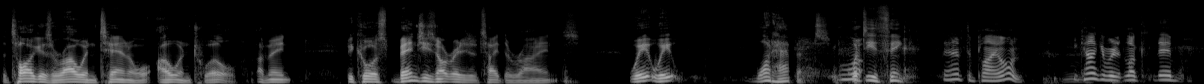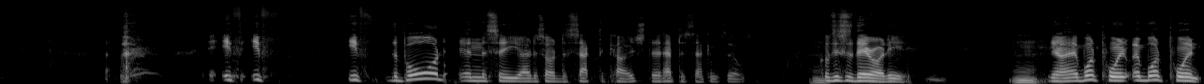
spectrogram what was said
the Tigers are 0 and 10 or 0 and 12. I mean, because Benji's not ready to take the reins. We, we, what happens? What, What- do you think? They have to play on. You can't get rid of like they're. If if if the board and the CEO decided to sack the coach, they'd have to sack themselves mm. because this is their idea. Mm. You know, at what point? At what point?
